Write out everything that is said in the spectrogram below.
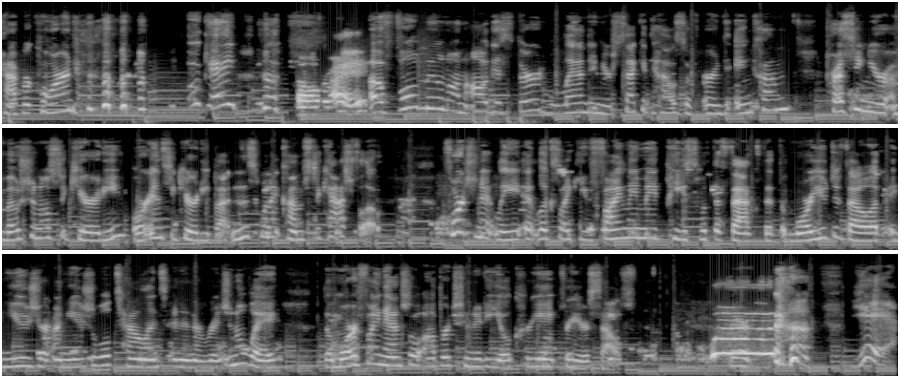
Capricorn. okay. All right. A full moon on August 3rd will land in your second house of earned income, pressing your emotional security or insecurity buttons when it comes to cash flow. Fortunately, it looks like you finally made peace with the fact that the more you develop and use your unusual talents in an original way, the more financial opportunity you'll create for yourself. There, yeah,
